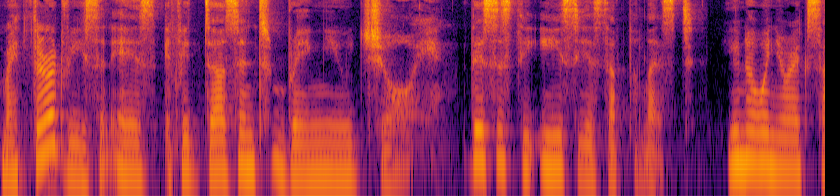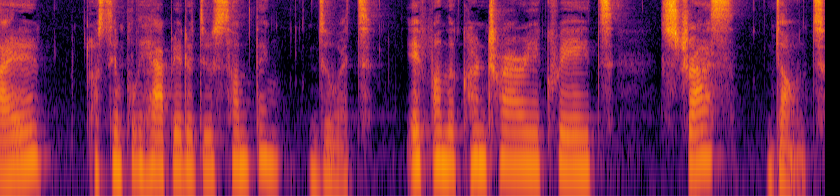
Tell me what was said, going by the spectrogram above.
My third reason is if it doesn't bring you joy. This is the easiest of the list. You know when you're excited or simply happy to do something, do it. If on the contrary it creates stress, don't.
